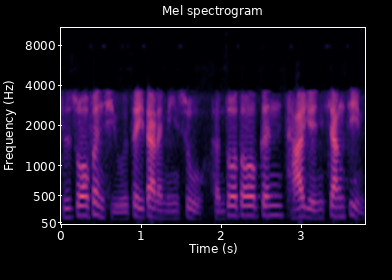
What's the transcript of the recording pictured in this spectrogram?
石桌奋起湖这一带的民宿，很多都跟茶园相近，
